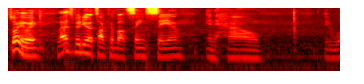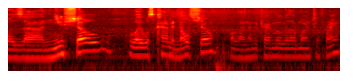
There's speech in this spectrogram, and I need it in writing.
So, anyway, last video I talked about Saint Seiya and how it was a new show. Well, it was kind of an old show. Hold on, let me try to move a little more into frame.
